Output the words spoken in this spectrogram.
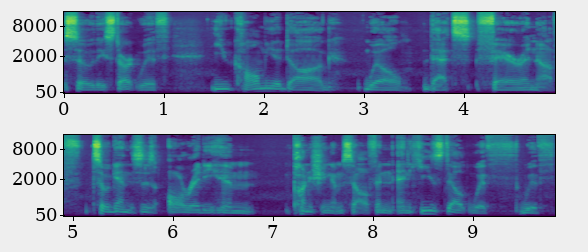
So they start with you call me a dog. Well, that's fair enough. So again, this is already him punishing himself, and and he's dealt with with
